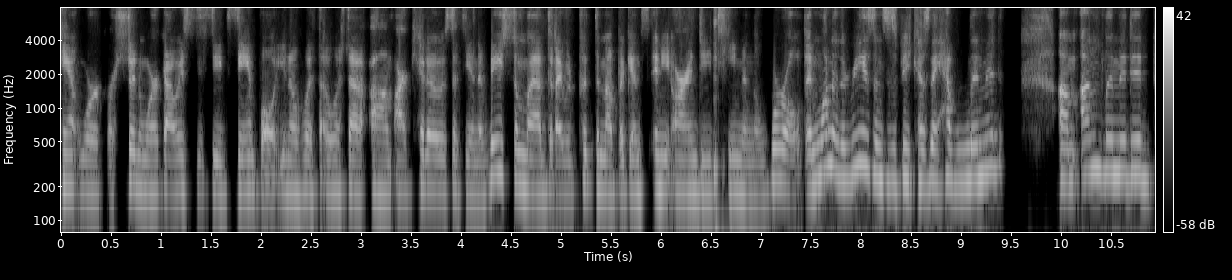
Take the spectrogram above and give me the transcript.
can't work or shouldn't work. I always use the example, you know, with with uh, um, our kiddos at the innovation lab that I would put them up against any R and D team in the world. And one of the reasons is because they have limit, um, unlimited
